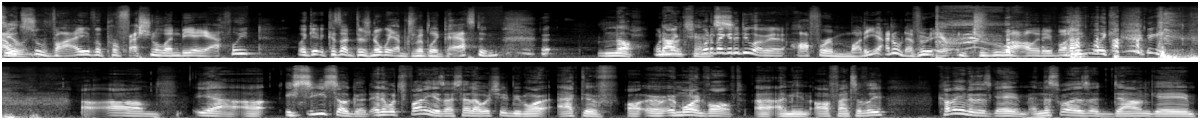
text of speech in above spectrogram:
Out survive a professional NBA athlete? Like, because there's no way I'm dribbling past him. No, What not am a I? chance. What am I going to do? I'm going to offer him money? I don't ever Jrue Holiday money. Like, Um, yeah, uh, he's, he's so good. And what's funny is I said I wish he'd be more active uh, or, or more involved. Uh, I mean, offensively, coming into this game, and this was a down game.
